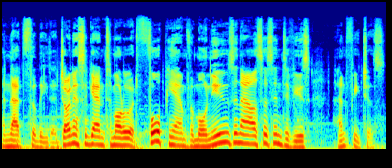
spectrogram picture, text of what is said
And that's the leader. Join us again tomorrow at 4 pm for more news, analysis, interviews, and features.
